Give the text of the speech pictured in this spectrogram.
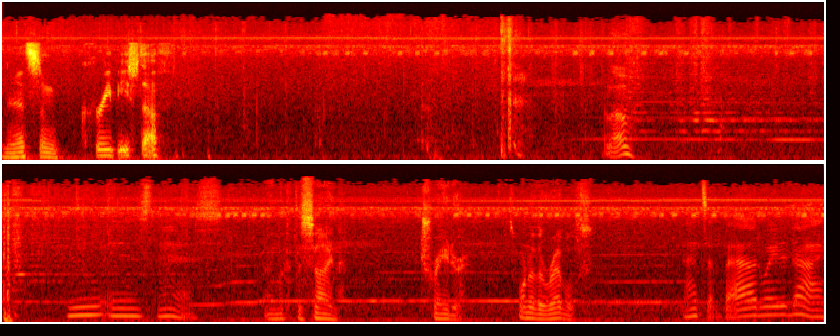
That's some creepy stuff. Hello? Who is this? And look at the sign. Traitor. It's one of the rebels. That's a bad way to die.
